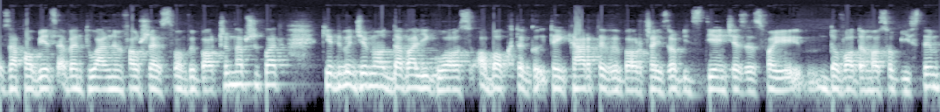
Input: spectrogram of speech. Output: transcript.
zapobiec ewentualnym fałszerstwom wyborczym. Na przykład, kiedy będziemy oddawali głos obok tego, tej karty wyborczej, zrobić zdjęcie ze swoim dowodem osobistym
